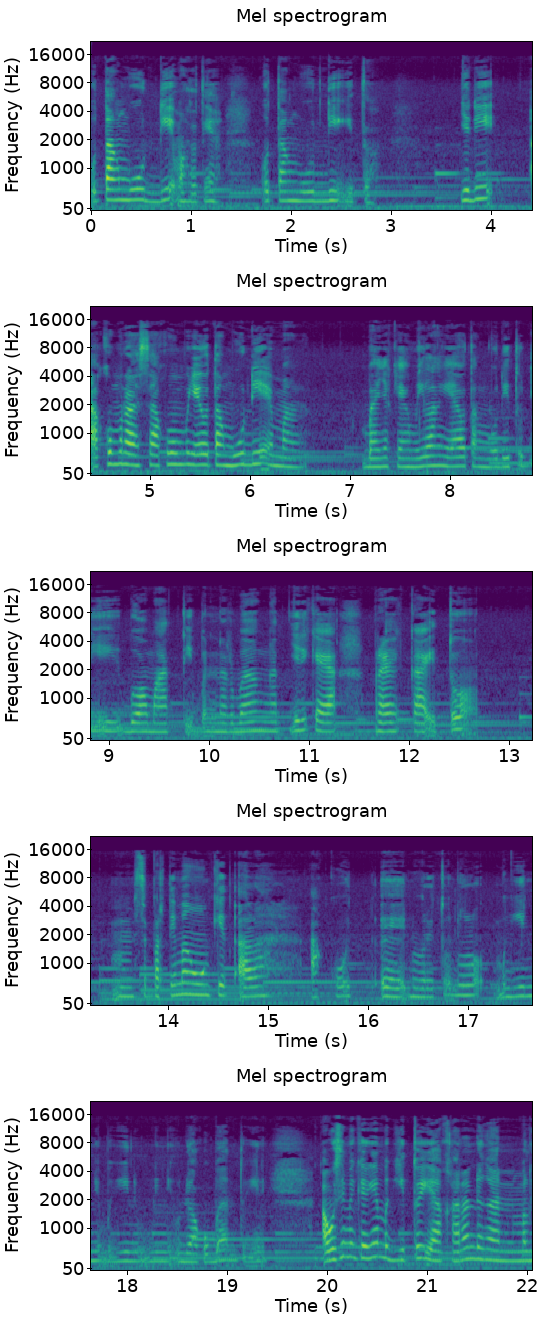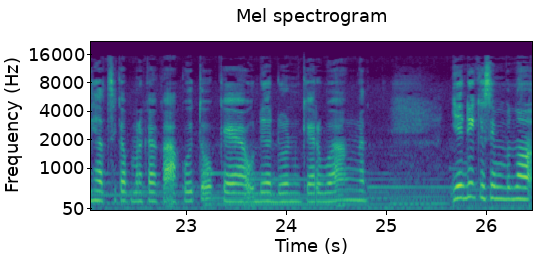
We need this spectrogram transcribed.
utang budi maksudnya, utang budi gitu. Jadi aku merasa aku mempunyai utang budi emang. Banyak yang bilang ya utang budi itu dibawa mati bener banget. Jadi kayak mereka itu mm, seperti mengungkit Allah aku eh Nur itu dulu begini begini begini udah aku bantu gini. Aku sih mikirnya begitu ya karena dengan melihat sikap mereka ke aku itu kayak udah don't care banget. Jadi kesimpulan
